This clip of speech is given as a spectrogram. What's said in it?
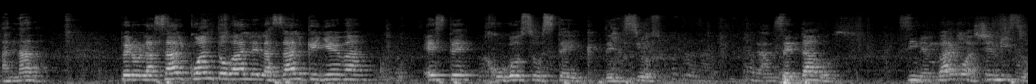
A nada. Pero la sal, ¿cuánto vale la sal que lleva este jugoso steak delicioso? Centavos. Sin embargo, Hashem hizo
